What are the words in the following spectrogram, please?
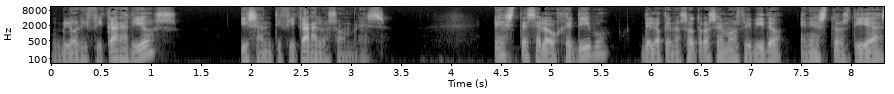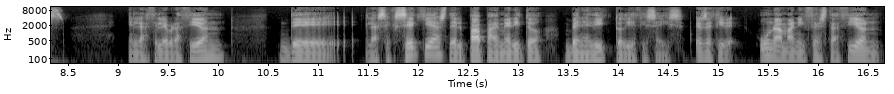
Glorificar a Dios y santificar a los hombres. Este es el objetivo de lo que nosotros hemos vivido en estos días en la celebración de las exequias del Papa emérito Benedicto XVI. Es decir, una manifestación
